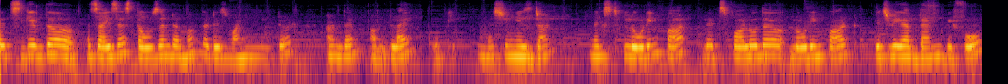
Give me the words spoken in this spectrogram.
let's give the size as 1000 mm that is 1 meter and then apply okay meshing is done Next loading part. Let's follow the loading part which we have done before.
